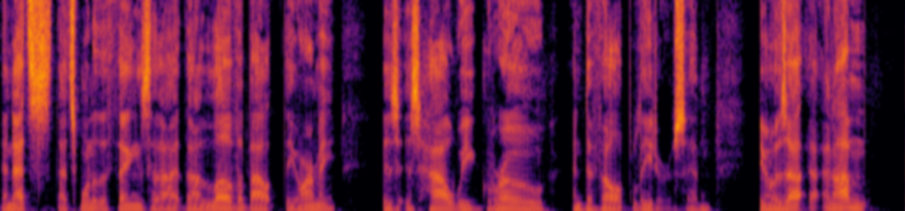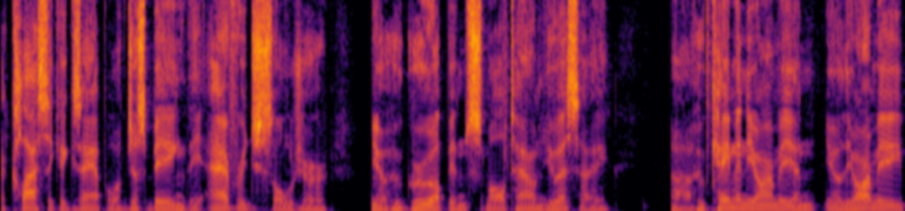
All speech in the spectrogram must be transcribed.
and that's that's one of the things that I that I love about the army is is how we grow and develop leaders. And you know, as I and I'm a classic example of just being the average soldier, you know, who grew up in small town USA, uh, who came in the army, and you know, the army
